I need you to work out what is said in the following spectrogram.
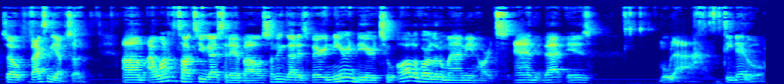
So, back to the episode. Um, I wanted to talk to you guys today about something that is very near and dear to all of our little Miamian hearts, and that is mula, dinero.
